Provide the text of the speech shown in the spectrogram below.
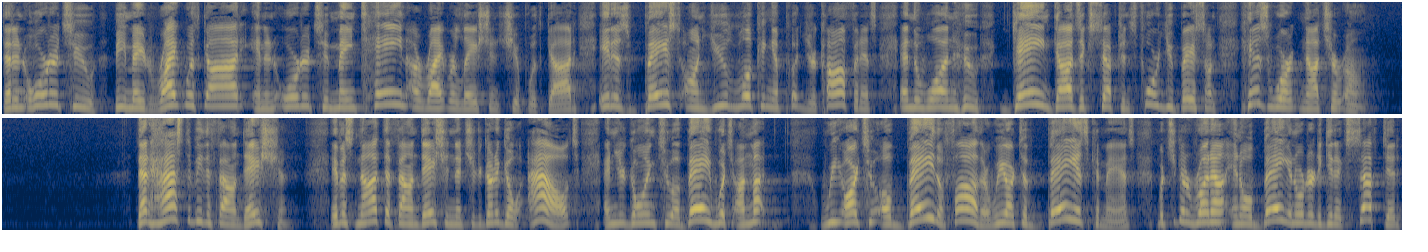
that in order to be made right with God and in order to maintain a right relationship with God, it is based on you looking and putting your confidence in the one who gained God's acceptance for you based on his work, not your own. That has to be the foundation. If it's not the foundation, that you're going to go out and you're going to obey, which I'm not we are to obey the Father. We are to obey His commands, but you're going to run out and obey in order to get accepted.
